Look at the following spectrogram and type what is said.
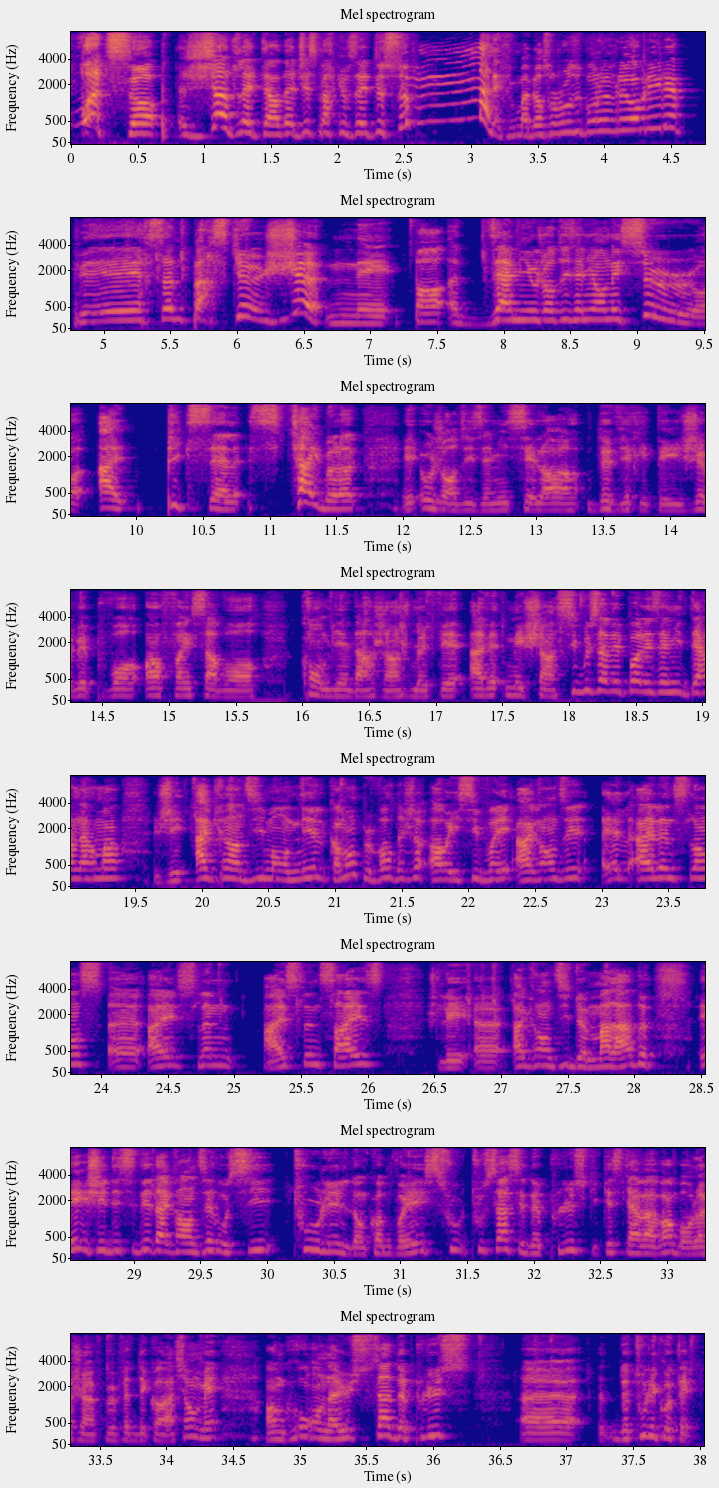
What's up, gens de l'internet, j'espère que vous allez tous magnifiquement bien aujourd'hui pour une vidéo de personne parce que je n'ai pas d'amis. Aujourd'hui les amis, on est sur iPixel Skyblock. Et aujourd'hui les amis c'est l'heure de vérité, je vais pouvoir enfin savoir combien d'argent je me fais avec mes champs. Si vous savez pas les amis, dernièrement j'ai agrandi mon île, comment on peut voir déjà, ah oui ici vous voyez agrandir Island, euh, Island, Island Size je l'ai euh, agrandi de malade. Et j'ai décidé d'agrandir aussi tout l'île. Donc comme vous voyez, tout ça c'est de plus qu'est-ce qu'il y avait avant. Bon là j'ai un peu fait de décoration, mais en gros on a eu ça de plus euh, de tous les côtés.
